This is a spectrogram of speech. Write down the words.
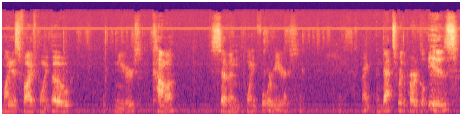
minus 5.0 meters, comma, 7.4 meters. Right? And that's where the particle is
